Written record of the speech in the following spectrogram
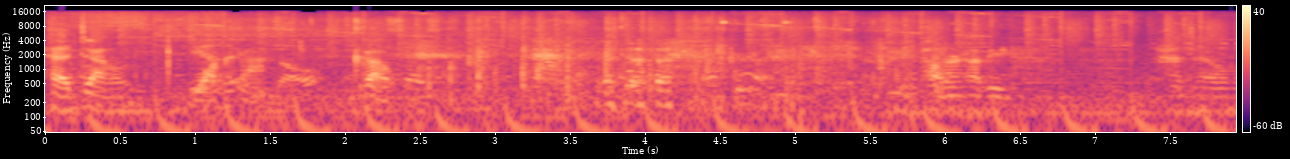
head down. Walk fast. Go. Powder heavy. Head down.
